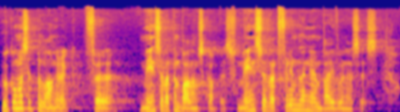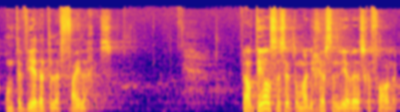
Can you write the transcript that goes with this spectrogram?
Hoekom is dit belangrik vir mense wat in ballingskap is, vir mense wat vreemdelinge en bywoners is om te weet dat hulle veilig is? Wel deels is dit omdat die Christenlewe is gevaarlik.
